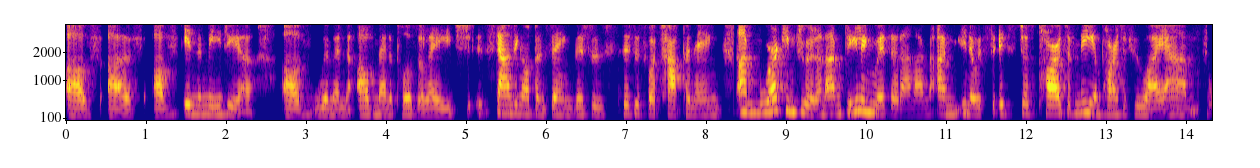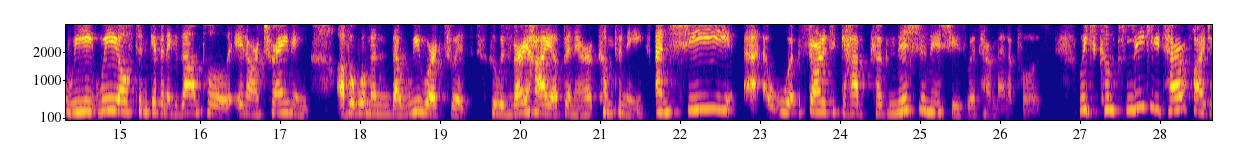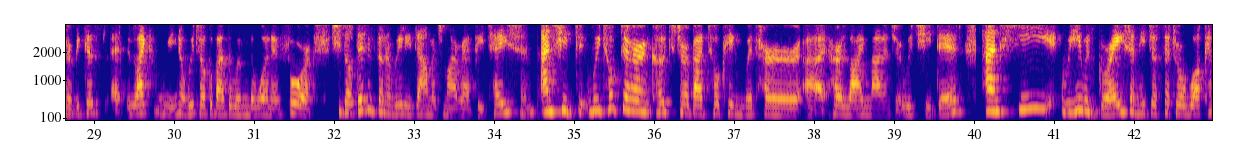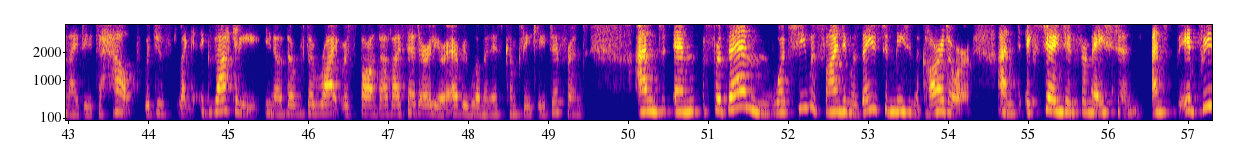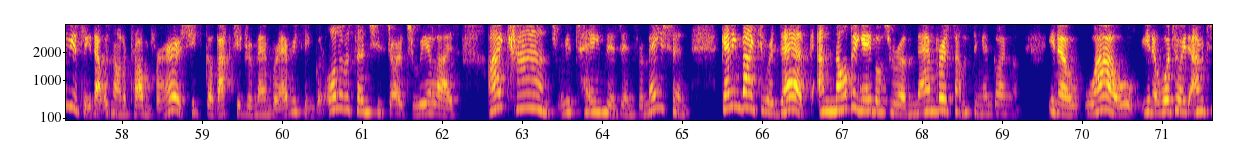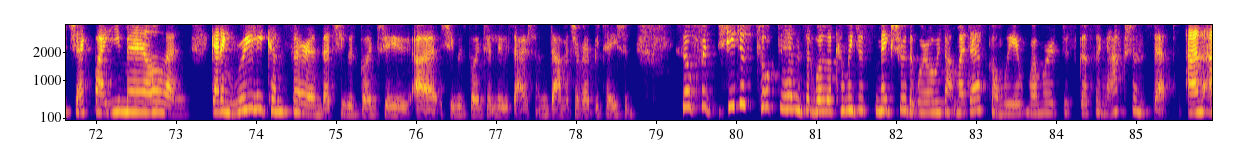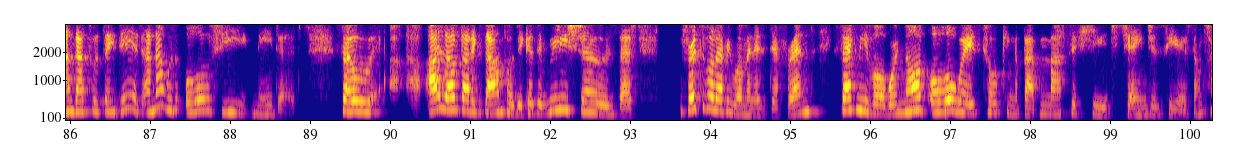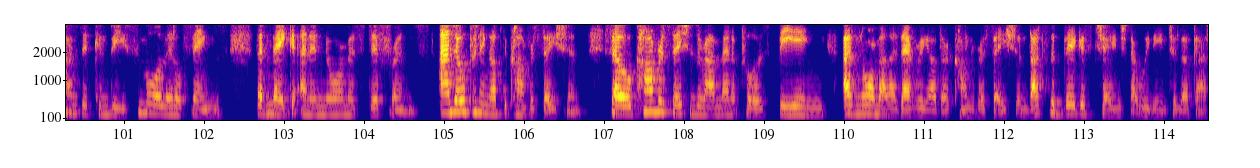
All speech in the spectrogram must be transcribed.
of, of, of in the media of women of menopausal age standing up and saying this is this is what's happening. I'm working through it and i'm dealing with it and i'm i'm you know it's it's just part of me and part of who i am. We we often give an example in our training of a woman that we worked with who was very high up in her company and she uh, started to have cognition issues with her menopause which completely terrified her because uh, like you know, we talk about the women, the one in four. She thought this is going to really damage my reputation, and she we talked to her and coached her about talking with her uh, her line manager, which she did, and he he was great, and he just said to her, "What can I do to help?" Which is like exactly you know the the right response. As I said earlier, every woman is completely different. And um, for them, what she was finding was they used to meet in the corridor and exchange information. And previously, that was not a problem for her. She'd go back, she'd remember everything. But all of a sudden, she started to realize, I can't retain this information. Getting back to her desk and not being able to remember something and going, you know, wow, you know, what do I, I have to check my email and getting really concerned that she was going to, uh, she was going to lose out and damage her reputation. So for she just talked to him and said, "Well, look, can we just make sure that we're always at my desk when we when we're discussing action steps?" And and that's what they did, and that was all she needed. So I love that example because it really shows that first of all, every woman is different. Secondly of all, we're not always talking about massive, huge changes here. Sometimes it can be small little things that make an enormous difference and opening up the conversation. So, conversations around menopause being as normal as every other conversation. That's the biggest change that we need to look at.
